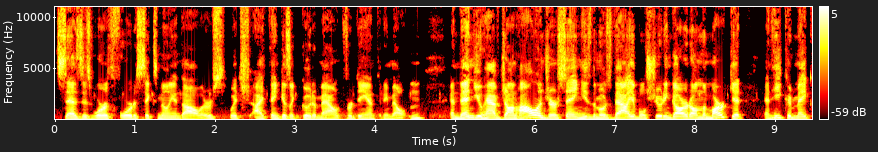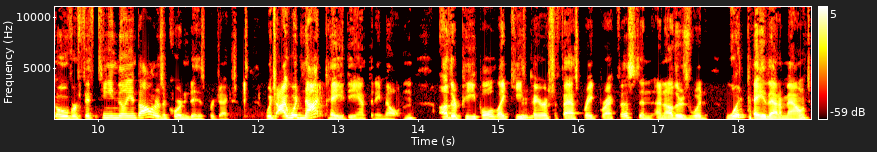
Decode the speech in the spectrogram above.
says is worth four to six million dollars, which I think is a good amount for De'Anthony Melton. And then you have John Hollinger saying he's the most valuable shooting guard on the market and he could make over $15 million according to his projections, which I would not pay De'Anthony Melton. Other people like Keith mm-hmm. Parrish of Fast Break Breakfast and, and others would would pay that amount.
